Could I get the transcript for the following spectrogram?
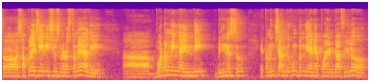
సో సప్లై చైన్ ఇష్యూస్ నడుస్తున్నాయి. అది బోటమింగ్ అయింది బిజినెస్ ఇక్కడ నుంచి అందుకుంటుంది అనే పాయింట్ ఆఫ్ వ్యూలో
